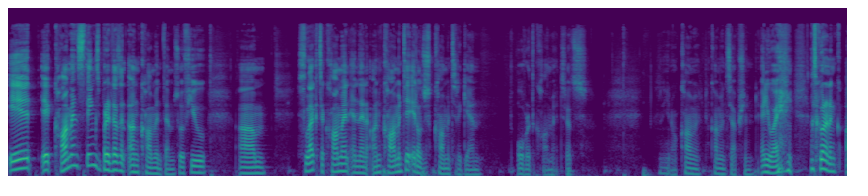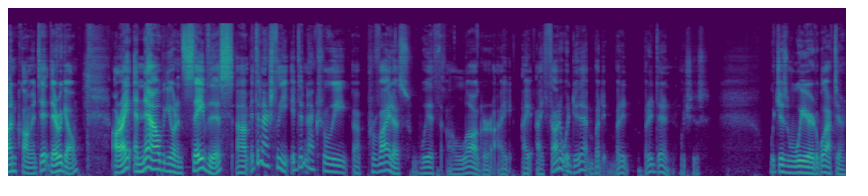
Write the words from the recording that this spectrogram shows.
it, it comments things, but it doesn't uncomment them. So if you um, select a comment and then uncomment it, it'll just comment it again over the comment. So that's you know, comment, comment commentception. Anyway, let's go ahead and uncomment it. There we go. All right, and now we can go ahead and save this. Um, it didn't actually, it didn't actually uh, provide us with a logger. I, I, I thought it would do that, but it, but it, but it didn't, which is, which is weird. We'll have to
